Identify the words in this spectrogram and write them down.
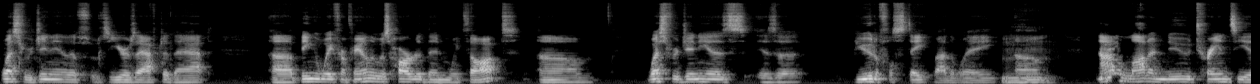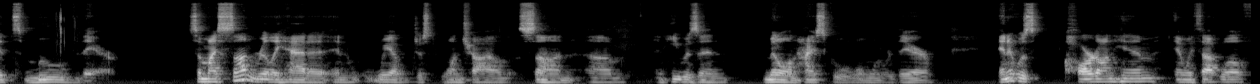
West Virginia. This was years after that. Uh, being away from family was harder than we thought. Um, West Virginia is, is a beautiful state, by the way. Mm-hmm. Um, not a lot of new transients move there. So my son really had a, and we have just one child, son, um, and he was in middle and high school when we were there, and it was hard on him. And we thought, well,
